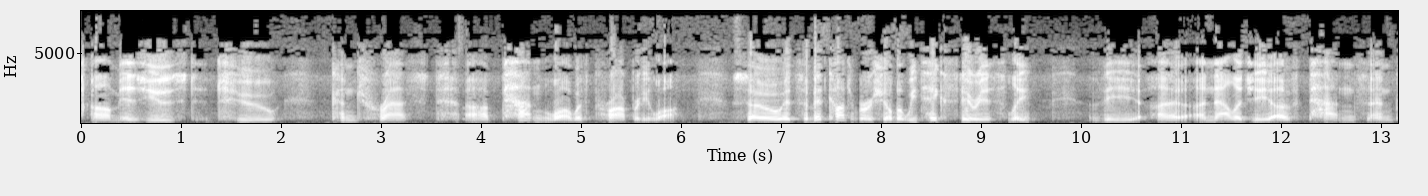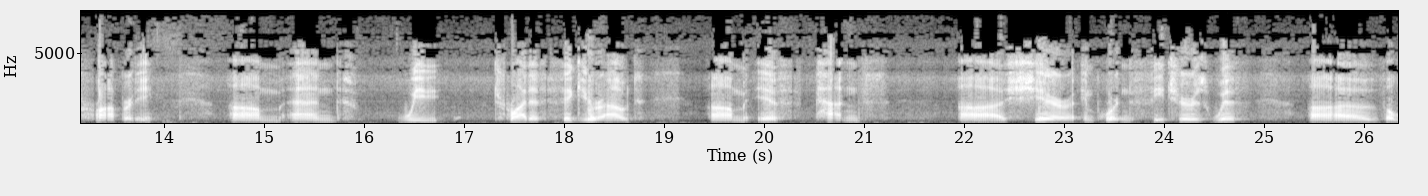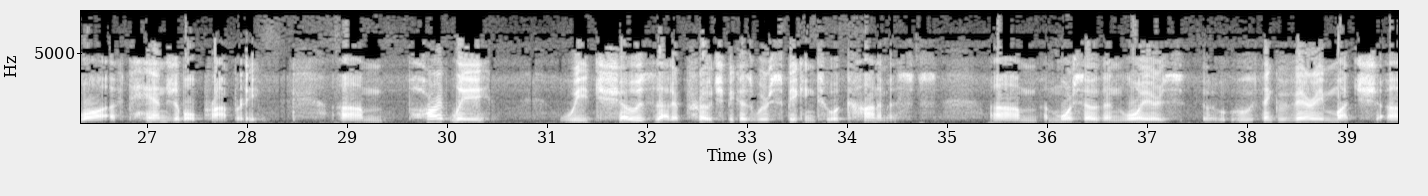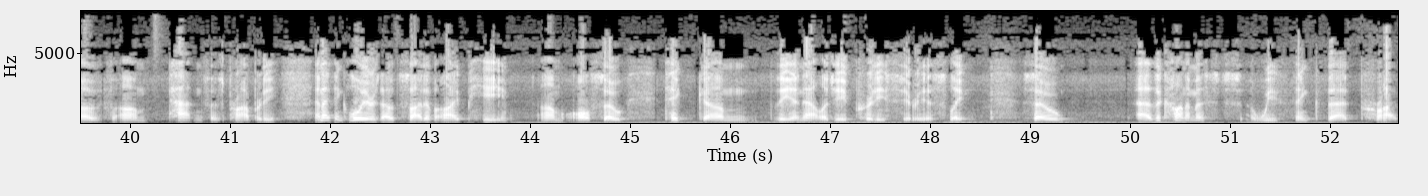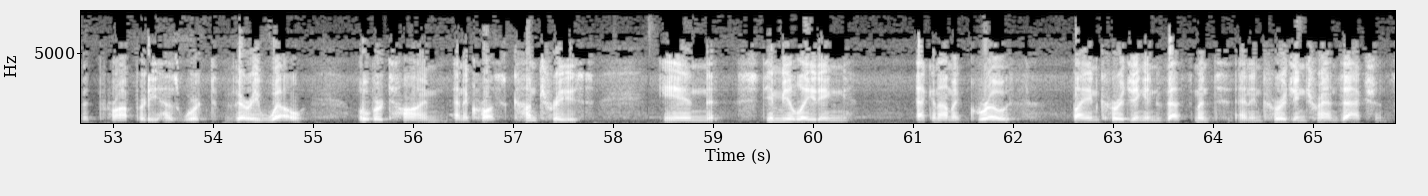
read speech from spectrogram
um, is used to contrast uh, patent law with property law. So it's a bit controversial, but we take seriously the uh, analogy of patents and property, um, and we try to figure out um, if patents uh, share important features with uh, the law of tangible property. Um, partly, we chose that approach because we're speaking to economists um, more so than lawyers who think very much of um, patents as property. And I think lawyers outside of IP um, also take um, the analogy pretty seriously. So, as economists, we think that private property has worked very well over time and across countries in stimulating economic growth by encouraging investment and encouraging transactions.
